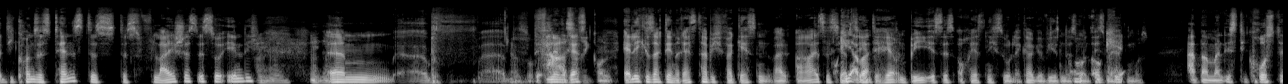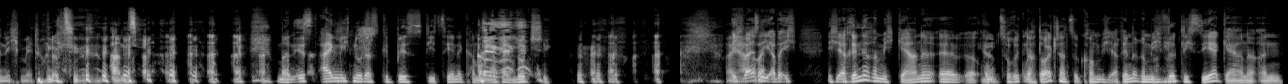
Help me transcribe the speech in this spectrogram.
die Konsistenz des, des Fleisches ist so ähnlich. Mhm. Mhm. Ähm, pff, also den Rest, ehrlich gesagt, den Rest habe ich vergessen, weil A ist es okay, Jahrzehnte her und B ist es auch jetzt nicht so lecker gewesen, dass man es okay. merken muss. Aber man isst die Kruste nicht mit, oder beziehungsweise Panzer. man isst eigentlich nur das Gebiss, die Zähne kann man nachher lutschen. ich ja, weiß nicht, aber ich, ich erinnere mich gerne, äh, äh, um ja. zurück nach Deutschland zu kommen, ich erinnere mich mhm. wirklich sehr gerne an,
